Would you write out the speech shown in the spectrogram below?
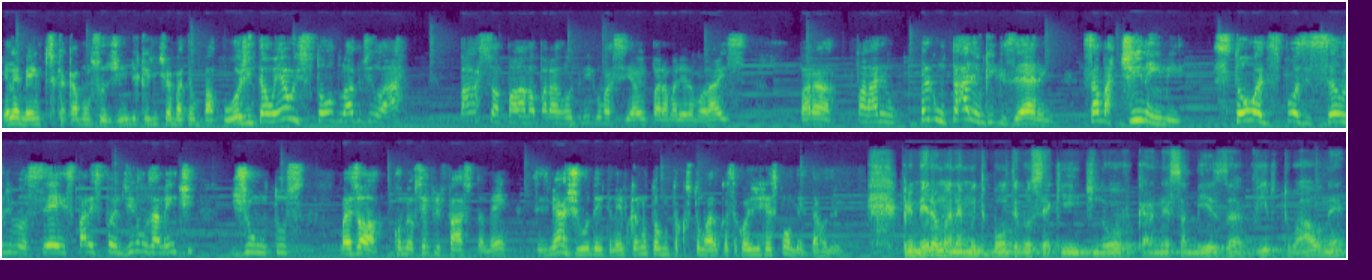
elementos que acabam surgindo e que a gente vai bater um papo hoje. Então eu estou do lado de lá. Passo a palavra para Rodrigo Maciel e para Mariana Moraes para falarem, perguntarem o que quiserem, sabatinem-me. Estou à disposição de vocês para expandirmos a mente juntos. Mas ó, como eu sempre faço também, vocês me ajudem também, porque eu não estou muito acostumado com essa coisa de responder, tá, Rodrigo? Primeiro, mano, é muito bom ter você aqui de novo, cara, nessa mesa virtual, né?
